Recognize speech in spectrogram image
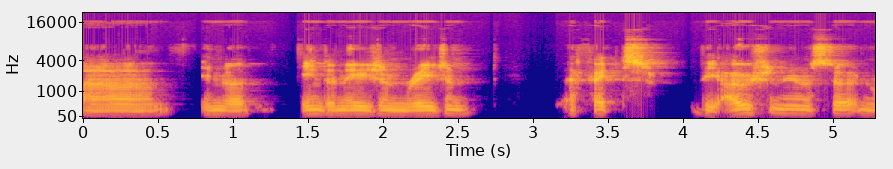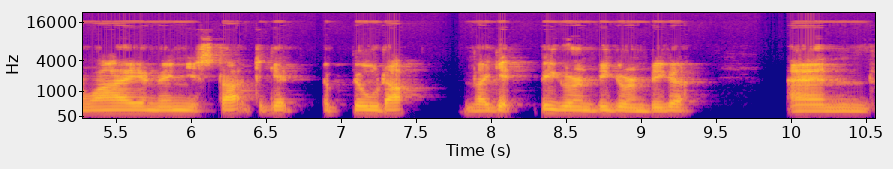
uh, in the Indonesian region affects the ocean in a certain way, and then you start to get a build up. They get bigger and bigger and bigger, and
